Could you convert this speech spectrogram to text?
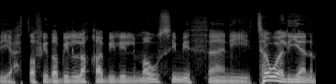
ليحتفظ باللقب للموسم الثاني تواليا.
